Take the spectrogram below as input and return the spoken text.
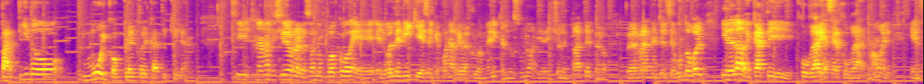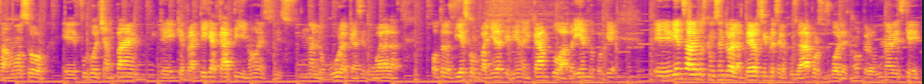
Partido muy completo de Katy Killer. Sí, nada más Isidro regresando un poco, eh, el gol de Nicky es el que pone arriba el Club América, el 2-1, había dicho el empate, pero, pero realmente el segundo gol. Y del lado de Katy, jugar y hacer jugar, ¿no? El, famoso eh, fútbol champán que, que, practica Katy, ¿no? Es, es una locura que hace jugar a las otras 10 compañeras que tienen el campo, abriendo, porque eh, bien sabemos que un centro delantero siempre se le juzgará por sus goles, ¿no? Pero una vez que,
